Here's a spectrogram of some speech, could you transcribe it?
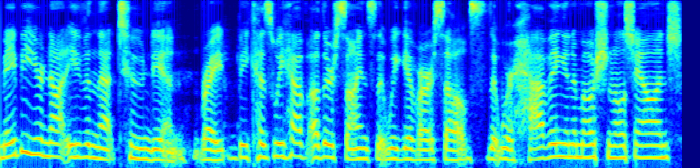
maybe you're not even that tuned in, right? Because we have other signs that we give ourselves that we're having an emotional challenge.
